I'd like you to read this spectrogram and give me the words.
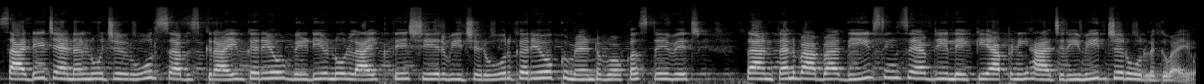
ਸਾਡੇ ਚੈਨਲ ਨੂੰ ਜਰੂਰ ਸਬਸਕ੍ਰਾਈਬ ਕਰਿਓ। ਵੀਡੀਓ ਨੂੰ ਲਾਈਕ ਤੇ ਸ਼ੇਅਰ ਵੀ ਜਰੂਰ ਕਰਿਓ। ਕਮੈਂਟ ਬਾਕਸ ਦੇ ਵਿੱਚ ਧੰਨ ਧੰਨ ਬਾਬਾ ਦੀਪ ਸਿੰਘ ਸਾਹਿਬ ਜੀ ਲੈ ਕੇ ਆਪਣੀ ਹਾਜ਼ਰੀ ਵੀ ਜਰੂਰ ਲਗਵਾਇਓ।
